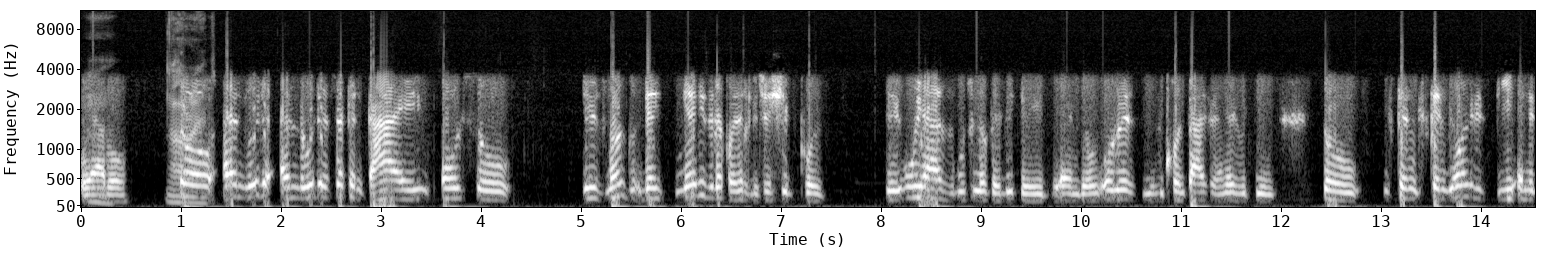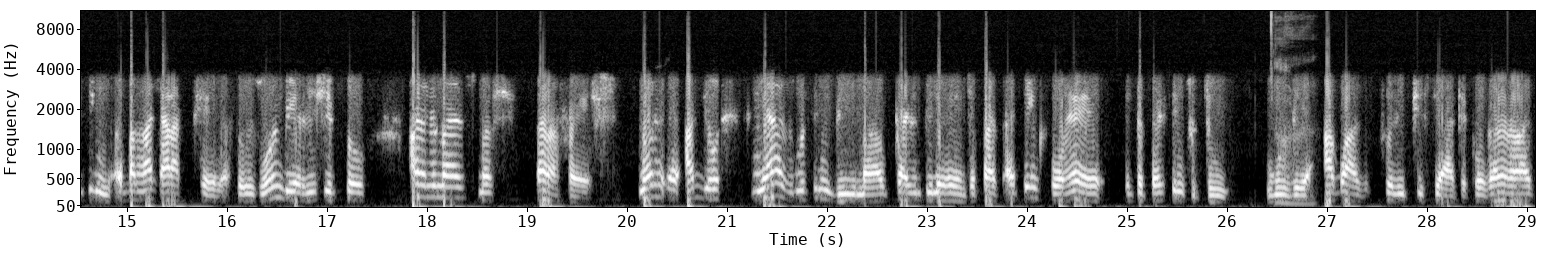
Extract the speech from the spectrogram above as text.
Uyabo? Mm. So and with and with the second guy also is not good. they there is a relationship because they uyazi ukuthi no baby date and they will always be in contact and everything. So it can it can be only be anything bangadlala kuphela. So it won't be a relationship. So anonymous must start afresh not akuyo ngiyazi ukuthi inzima ukuqala impilo entsha but i think for her it's the best thing to do ukuze akwazi ukuthola ipeace yakhe because otherwise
